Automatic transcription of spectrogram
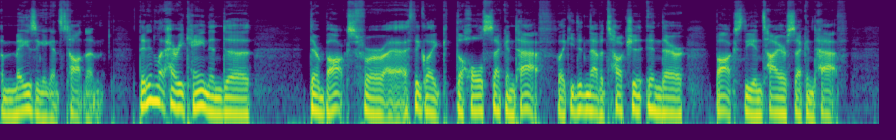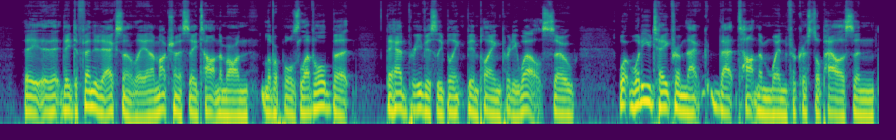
amazing against Tottenham. They didn't let Harry Kane into their box for I think like the whole second half. Like he didn't have a touch in their box the entire second half. They they defended excellently, and I'm not trying to say Tottenham are on Liverpool's level, but they had previously been playing pretty well. So, what what do you take from that that Tottenham win for Crystal Palace, and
